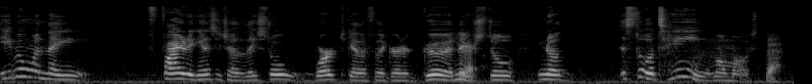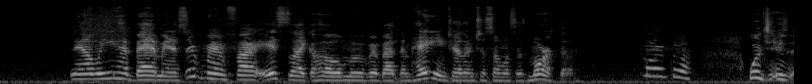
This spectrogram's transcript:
even when they fight against each other, they still work together for the greater good. Yeah. They're still, you know, it's still a team almost. Yeah. Now, when you have Batman and Superman fight, it's like a whole movie about them hating each other until someone says Martha. Martha. Which is uh,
